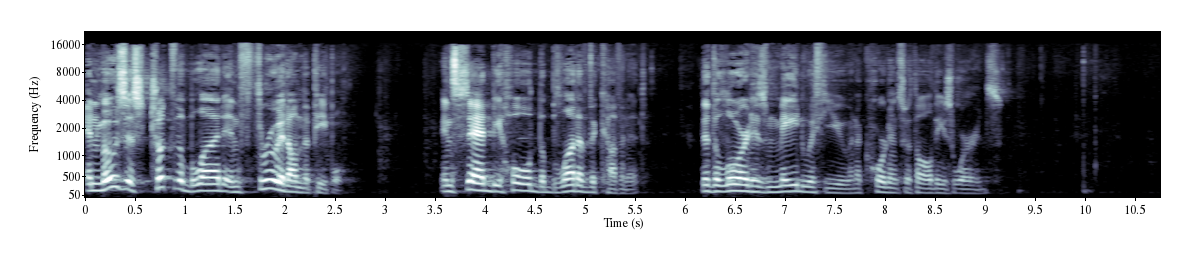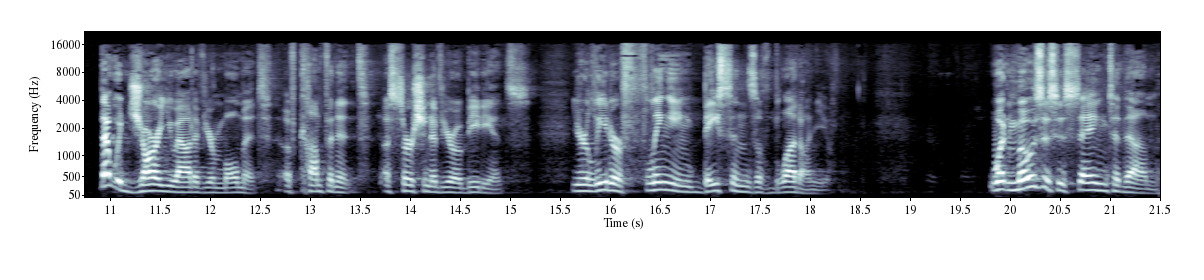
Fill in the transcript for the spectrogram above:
And Moses took the blood and threw it on the people and said, Behold, the blood of the covenant that the Lord has made with you in accordance with all these words. That would jar you out of your moment of confident assertion of your obedience, your leader flinging basins of blood on you. What Moses is saying to them,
